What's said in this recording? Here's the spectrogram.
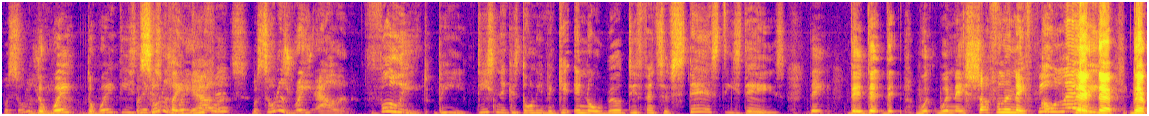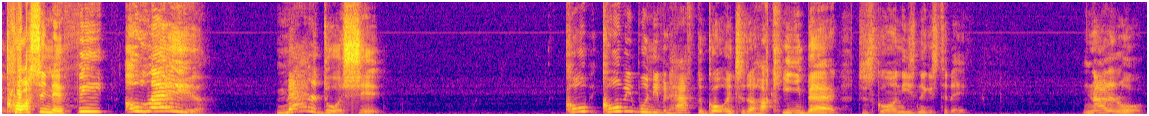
But so does The Ray way Allen. the way these But niggas does play Ray Allen. defense. But so does Ray Allen. Fully. B, these niggas don't even get in no real defensive stance these days. They, they, they, they when when they shuffling their feet, Olay. they're, they're, they're crossing their feet. Olay. Matador shit. Kobe, Kobe wouldn't even have to go into the Hakeem bag to score on these niggas today. Not at all.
